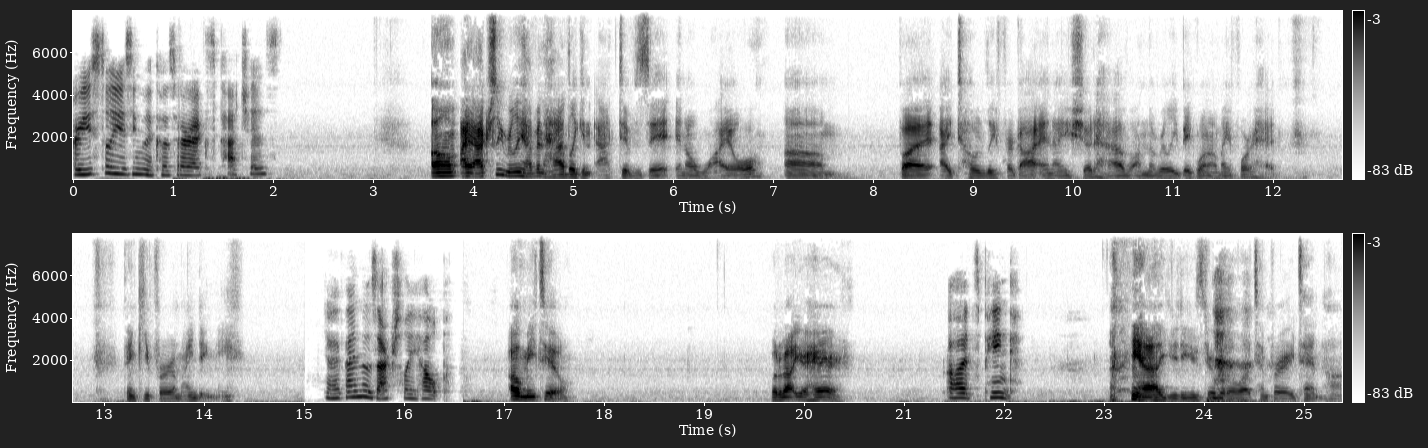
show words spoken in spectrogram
Are you still using the CosRX patches? Um, I actually really haven't had like an active zit in a while. Um, but I totally forgot, and I should have on the really big one on my forehead. Thank you for reminding me. Yeah, I find those actually help. Oh, me too. What about your hair? Oh, it's pink. yeah, you used your little uh, temporary tint, huh?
